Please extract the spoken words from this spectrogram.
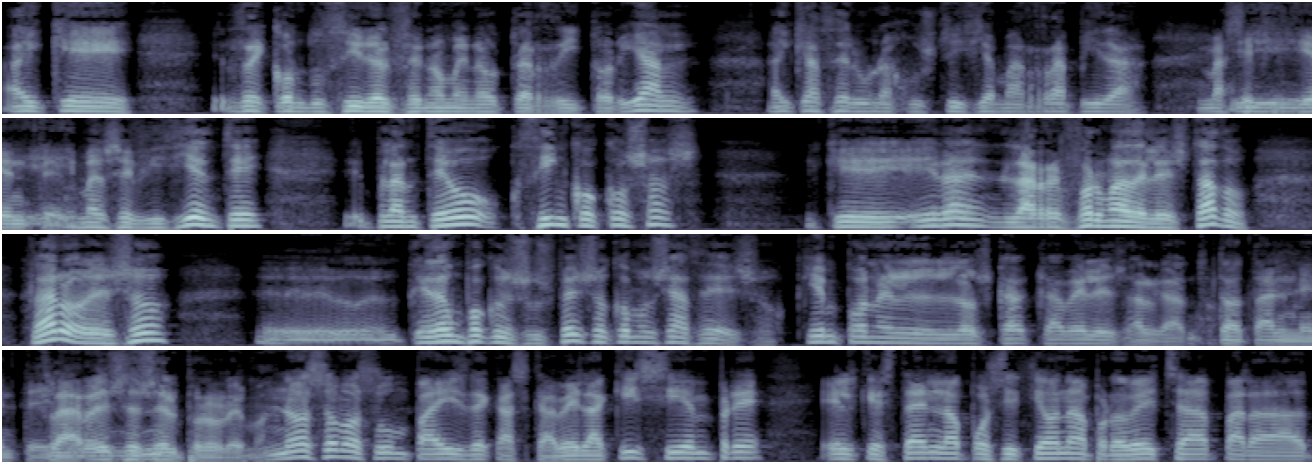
hay que reconducir el fenómeno territorial, hay que hacer una justicia más rápida Más y- eficiente. y más eficiente. Planteó cinco cosas que eran la reforma del Estado. Claro, eso eh, queda un poco en suspenso. ¿Cómo se hace eso? ¿Quién pone los cascabeles al gato? Totalmente. Claro, ese es el problema. No somos un país de cascabel. Aquí siempre el que está en la oposición aprovecha para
